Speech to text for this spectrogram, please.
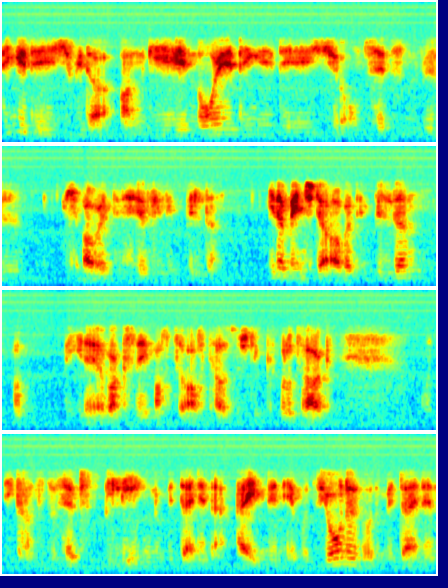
Dinge, die ich wieder angehe, neue Dinge, die ich umsetzen will. Ich arbeite sehr viel in Bildern. Jeder Mensch, der arbeitet in Bildern, jeder Erwachsene macht so 8000 Stück pro Tag und die kannst du selbst belegen mit deinen eigenen Emotionen oder mit deinen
